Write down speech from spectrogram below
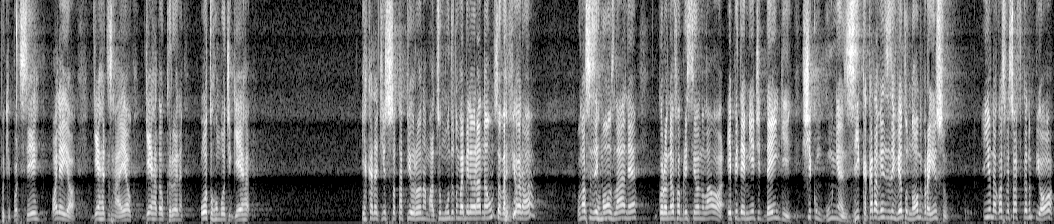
Porque pode ser, olha aí, ó, guerra de Israel, guerra da Ucrânia, outro rumor de guerra. E a cada dia isso só está piorando, amados. O mundo não vai melhorar, não, só vai piorar. Os nossos irmãos lá, né? Coronel Fabriciano lá, ó, epidemia de dengue, chikungunya, zika, cada vez eles inventam nome para isso. E o negócio vai só ficando pior.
